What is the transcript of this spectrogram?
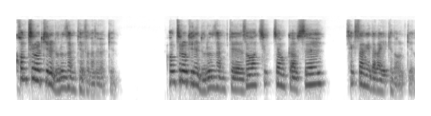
컨트롤 키를 누른 상태에서 가져갈게요. 컨트롤 키를 누른 상태에서 측정 값을 색상에다가 이렇게 넣을게요.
